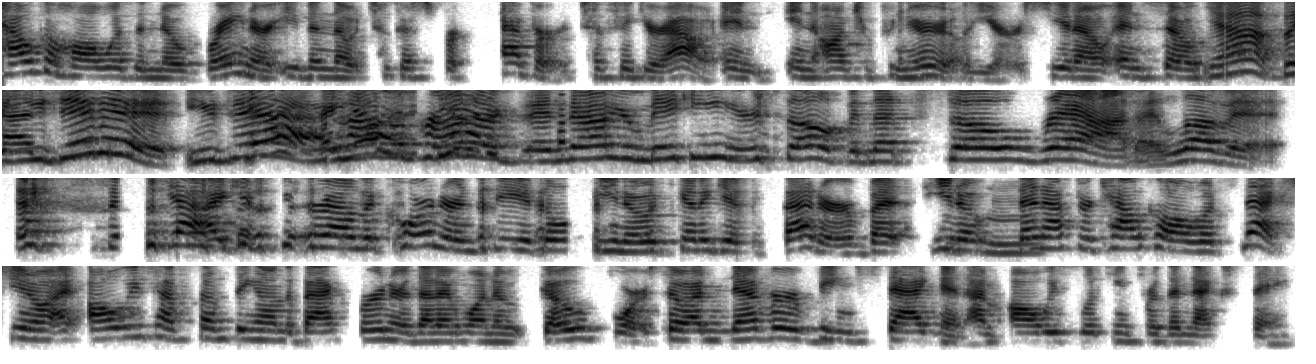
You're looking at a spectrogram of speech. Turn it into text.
alcohol was a no-brainer, even though it took us forever to figure out in in entrepreneurial years, you know. And so yeah, but you did it. You did yeah, it. You I have know. a product, yeah. and now you're making it yourself, and that's so rad. I love it. so, yeah, I can peek around the corner and see it's you know it's going to get better. But you know, mm-hmm. then after alcohol, what's next? You know, I always have something on the back burner that I want to go for. So I'm never being stagnant. I'm always looking for the next thing.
